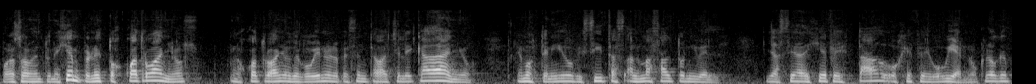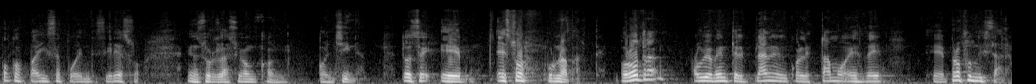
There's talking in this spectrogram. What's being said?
por solamente un ejemplo, en estos cuatro años, en los cuatro años del gobierno del presidente Bachelet, cada año hemos tenido visitas al más alto nivel ya sea de jefe de Estado o jefe de gobierno. Creo que pocos países pueden decir eso en su relación con, con China. Entonces, eh, eso por una parte. Por otra, obviamente el plan en el cual estamos es de eh, profundizar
